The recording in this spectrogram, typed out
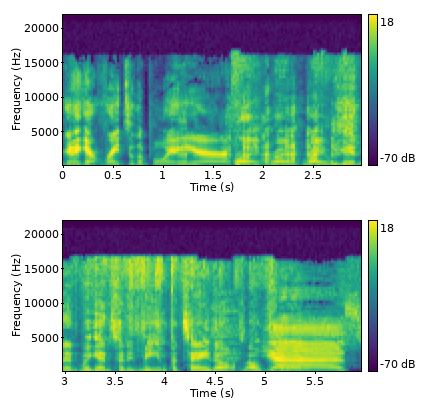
gonna get right to the point here. right, right, right. We getting we getting to the meat and potatoes. Okay. Yes,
